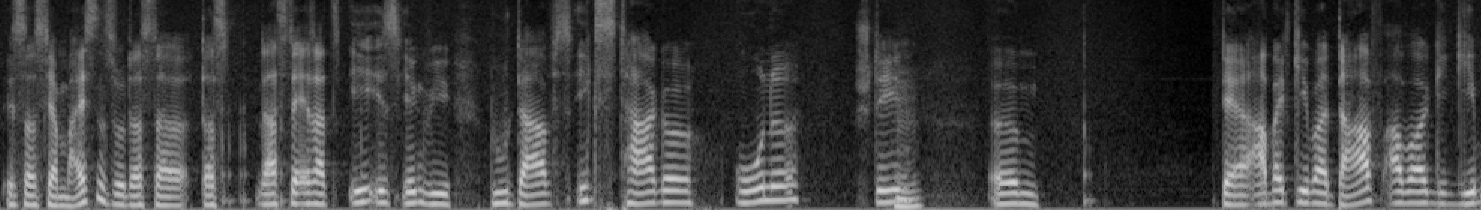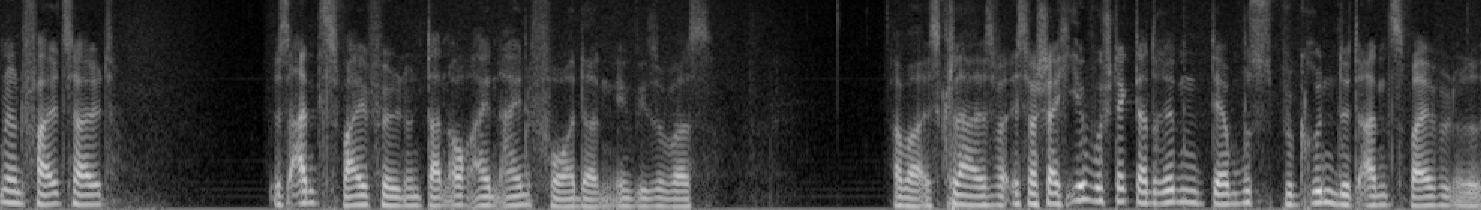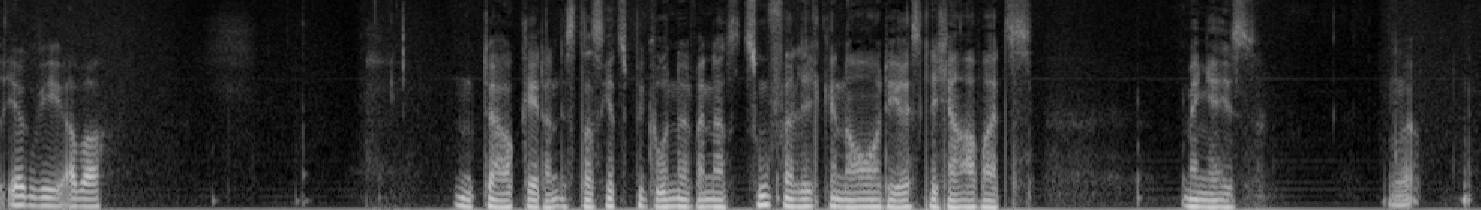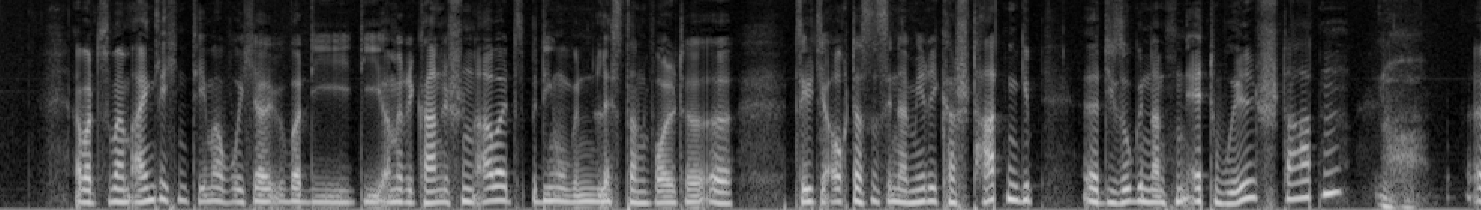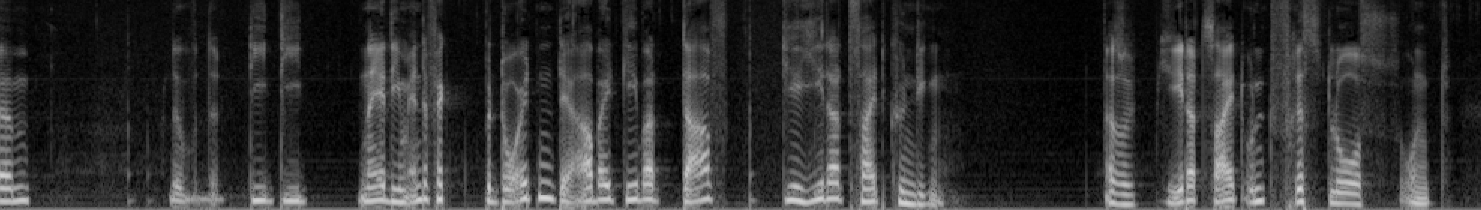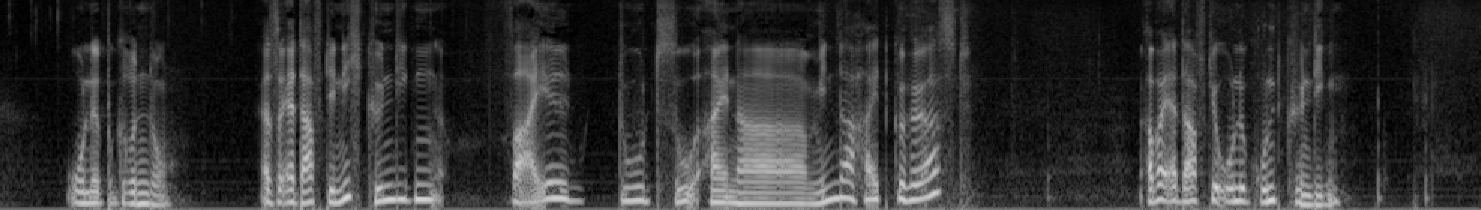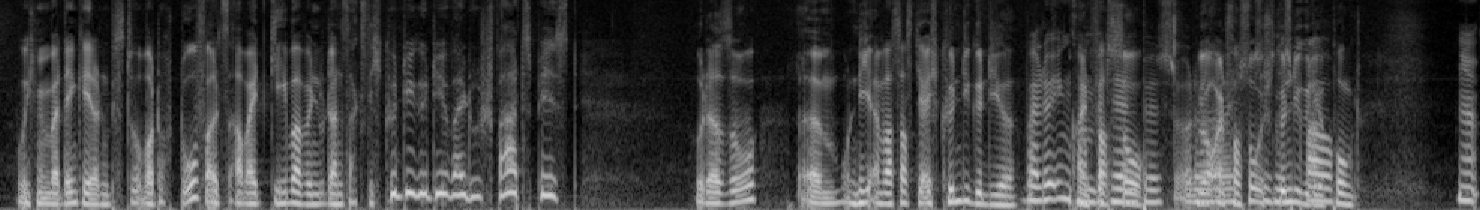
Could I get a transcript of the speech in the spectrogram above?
ist das ja meistens so, dass da, dass, dass der Ersatz E ist irgendwie, du darfst x Tage ohne stehen. Hm. Ähm, der Arbeitgeber darf aber gegebenenfalls halt es anzweifeln und dann auch einen einfordern, irgendwie sowas. Aber ist klar, ist, ist wahrscheinlich irgendwo steckt da drin, der muss begründet anzweifeln oder irgendwie, aber Und ja, okay, dann ist das jetzt begründet, wenn das zufällig genau die restliche Arbeitsmenge ist. ja. Aber zu meinem eigentlichen Thema, wo ich ja über die, die amerikanischen Arbeitsbedingungen lästern wollte, äh, zählt ja auch, dass es in Amerika Staaten gibt, äh, die sogenannten At-Will-Staaten, Oh, ähm, die, die, naja, die im Endeffekt bedeuten, der Arbeitgeber darf dir jederzeit kündigen. Also jederzeit und fristlos und ohne Begründung. Also er darf dir nicht kündigen, weil du zu einer Minderheit gehörst, aber er darf dir ohne Grund kündigen. Wo ich mir immer denke, ja, dann bist du aber doch doof als Arbeitgeber, wenn du dann sagst, ich kündige dir, weil du schwarz bist. Oder so. Ähm, und nicht einfach sagst, ja, ich kündige dir. Weil du inkompetent so. bist. Oder ja, einfach so, ich kündige dir. Punkt. Ja.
